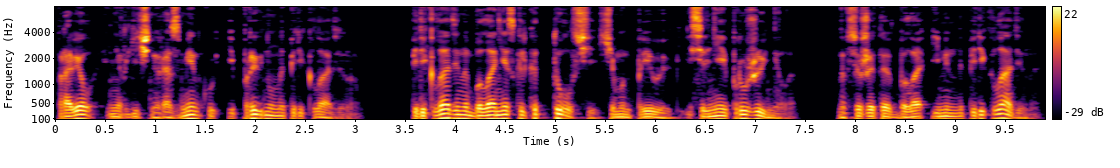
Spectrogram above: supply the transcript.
провел энергичную разминку и прыгнул на перекладину. Перекладина была несколько толще, чем он привык, и сильнее пружинила, но все же это была именно перекладина,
